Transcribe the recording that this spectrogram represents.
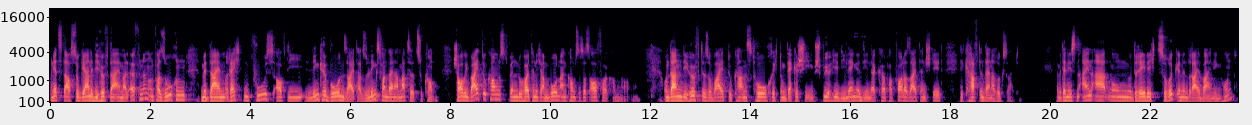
Und jetzt darfst du gerne die Hüfte einmal öffnen und versuchen, mit deinem rechten Fuß auf die linke Bodenseite, also links von deiner Matte zu kommen. Schau, wie weit du kommst. Wenn du heute nicht am Boden ankommst, ist das auch vollkommen in Ordnung. Und dann die Hüfte, so weit du kannst, hoch Richtung Decke schieben. Spür hier die Länge, die in der Körpervorderseite entsteht, die Kraft in deiner Rückseite. Dann mit der nächsten Einatmung dreh dich zurück in den dreibeinigen Hund.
